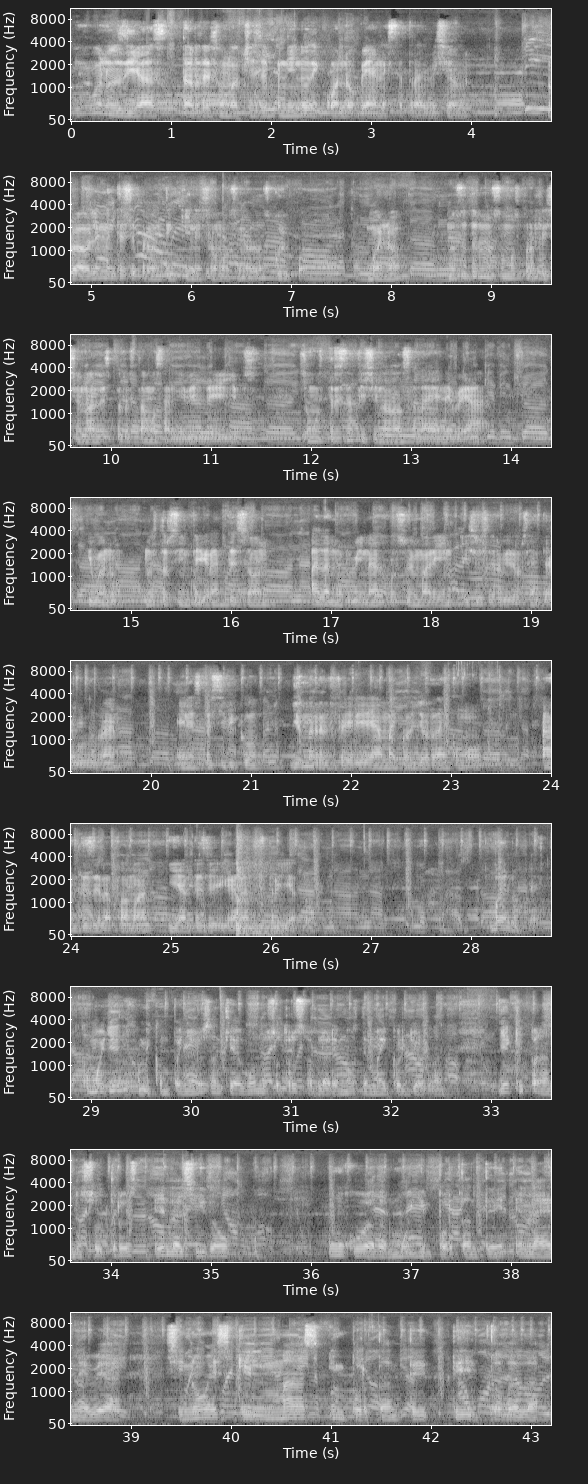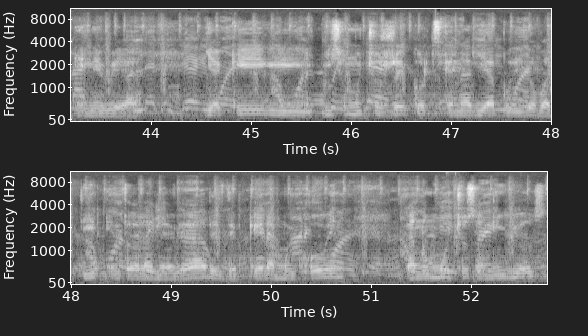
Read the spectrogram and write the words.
Muy buenos días, tardes o noches, dependiendo de cuándo vean esta transmisión. Probablemente se pregunten quiénes somos y no los culpo. Bueno, nosotros no somos profesionales, pero estamos al nivel de ellos. Somos tres aficionados a la NBA. Y bueno, nuestros integrantes son Alan Urbina, Josué Marín y su servidor Santiago Durán. En específico, yo me referiré a Michael Jordan como antes de la fama y antes de llegar al estrellato. Bueno, como ya dijo mi compañero Santiago, nosotros hablaremos de Michael Jordan, ya que para nosotros él ha sido un jugador muy importante en la NBA, si no es que el más importante de toda la NBA, ya que hizo muchos récords que nadie ha podido batir en toda la NBA desde que era muy joven, ganó muchos anillos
